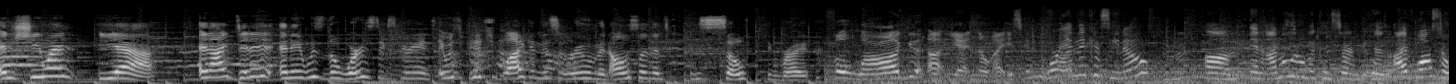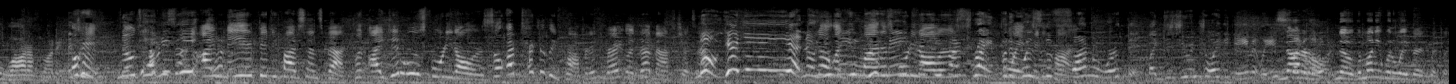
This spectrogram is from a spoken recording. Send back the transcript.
And she went, yeah. And I did it, and it was the worst experience. It was pitch black in this room, and all of a sudden it's f***ing so f***ing bright. Vlog, uh, yeah, no, uh, it's gonna be We're fun. in the casino, um, and I'm a little bit concerned because I've lost a lot of money. Okay, no, technically I made 55 cents back, but I did lose $40, so I'm technically profiting, right? Like that math checks out. No, yeah, yeah, yeah, yeah. No, No, like, you minus made $40, 55 Right, but it was the fun worth it. Like, did you enjoy the game at least? Not Like, at all. No, the money went away very quickly.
